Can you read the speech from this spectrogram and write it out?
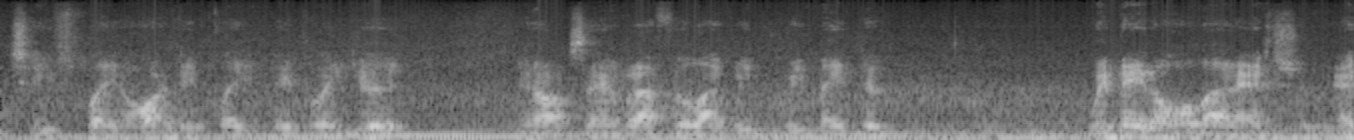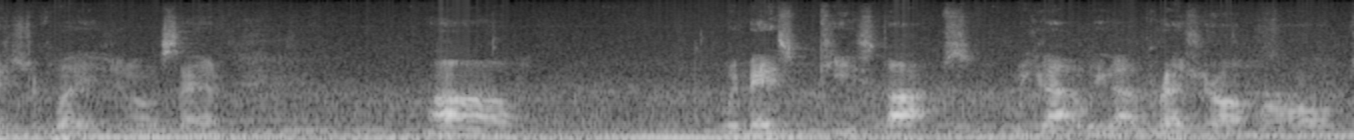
The Chiefs played hard. They played they played good. You know what I'm saying? But I feel like we, we made the we made a whole lot of extra extra plays. You know what I'm saying? Um, we made some key stops. We got we got pressure on Mahomes.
